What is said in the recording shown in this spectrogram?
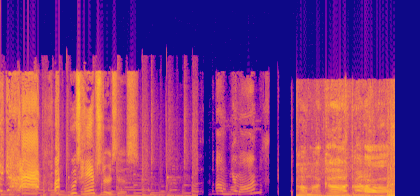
my god! Whose hamster is this? Um, your mom's? Oh my god, bro. Oh,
